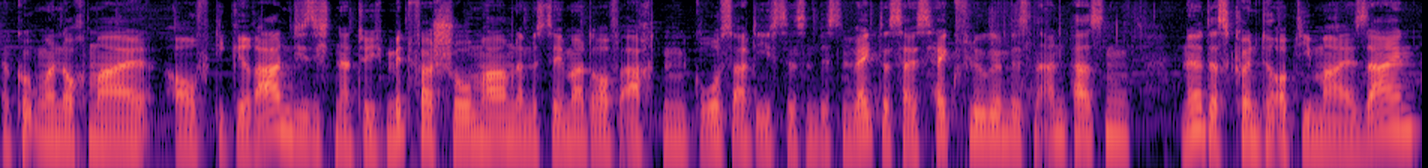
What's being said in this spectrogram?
Dann gucken wir nochmal auf die Geraden, die sich natürlich mit verschoben haben. Da müsst ihr immer drauf achten. Großartig ist das ein bisschen weg. Das heißt, Heckflügel ein bisschen anpassen. Ne, das könnte optimal sein.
